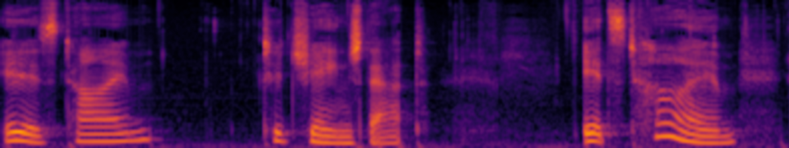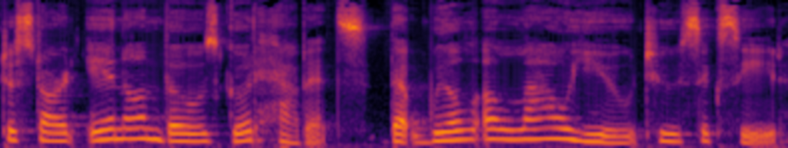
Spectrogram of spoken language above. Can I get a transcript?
It is time to change that. It's time to start in on those good habits that will allow you to succeed.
